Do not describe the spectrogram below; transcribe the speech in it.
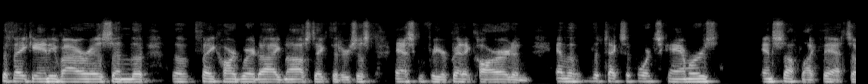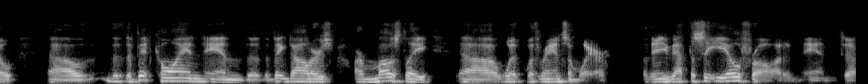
the fake antivirus, and the, the fake hardware diagnostic that are just asking for your credit card, and, and the, the tech support scammers and stuff like that. So uh, the, the Bitcoin and the, the big dollars are mostly uh, with, with ransomware. But then you've got the CEO fraud, and, and uh,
